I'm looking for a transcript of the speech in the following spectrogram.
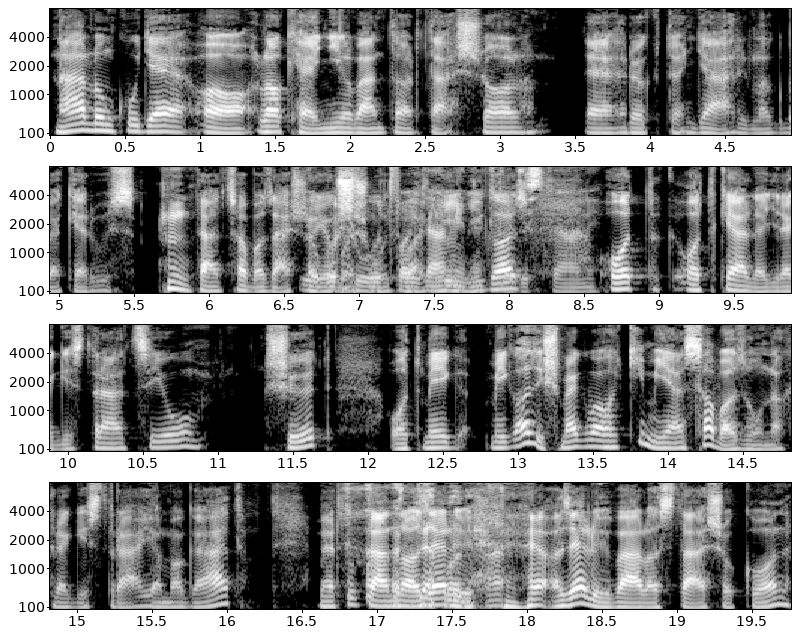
Nálunk ugye a lakhely nyilvántartással te rögtön gyárilag bekerülsz, tehát szavazásra jogosult, Jogosult vagy, így igaz. Ott, ott kell egy regisztráció, sőt, ott még, még az is megvan, hogy ki milyen szavazónak regisztrálja magát, mert utána az, elő, az előválasztásokon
